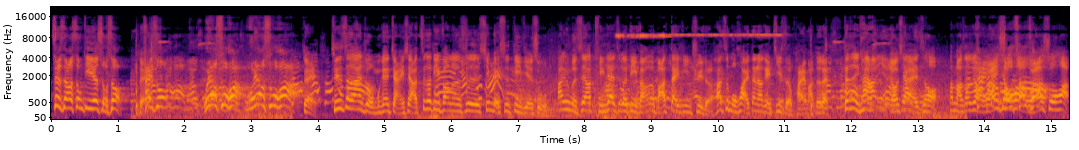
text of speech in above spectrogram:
这时候要送地检署的时候，他还说我要说话，我要说话。对，其实这个案子我们跟他讲一下，这个地方呢是新北市地检署，他原本是要停在这个地方，要把他带进去的。他这么坏，但要给记者拍嘛，对不对？但是你看他摇下来之后，他马上就我要说话，我要说话。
